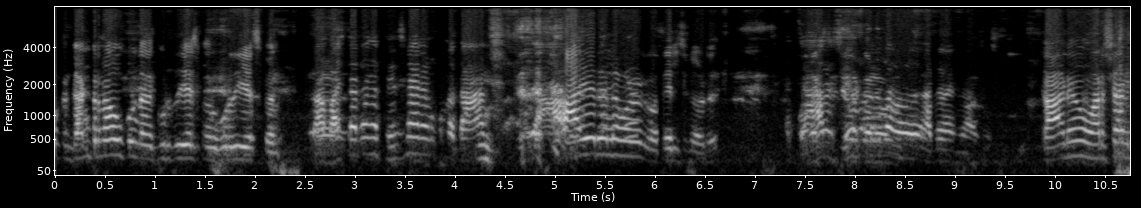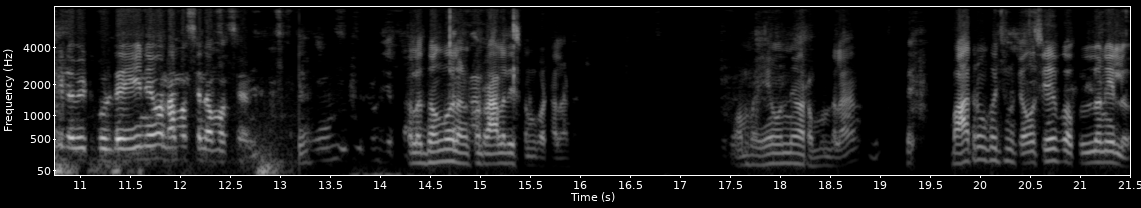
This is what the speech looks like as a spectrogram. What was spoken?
ఒక గంట నవ్వుకుంటది గుర్తు చేసుకొని గుర్తు చేసుకొని. ఆ ఏరియాలో వాడు తెలిసినోడు. కాడేమో వర్షానికి ఇట్లా పెట్టుకుంటే ఈయనేమో నమస్తే నమస్తే అని. అలా దొంగలు అనుకుని రాళ్ళ తీసుకొని కొట్టాలంట. అమ్మ ఏమున్నాయో ముందల? బాత్రూమ్కి వచ్చిన ఏమో సేఫ్ ఫుల్ నీళ్ళు?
